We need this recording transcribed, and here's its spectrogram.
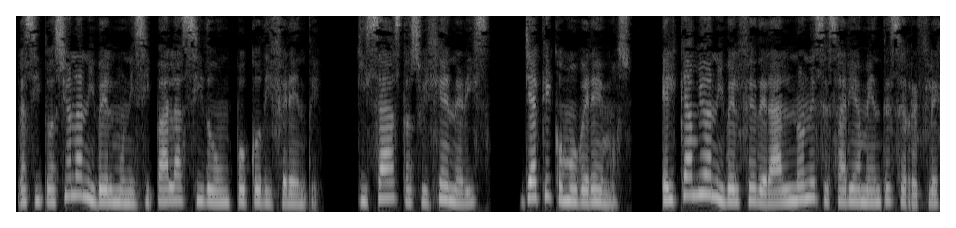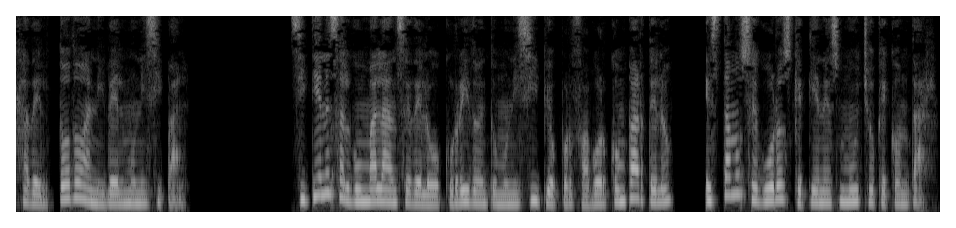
la situación a nivel municipal ha sido un poco diferente, quizá hasta sui generis, ya que como veremos, el cambio a nivel federal no necesariamente se refleja del todo a nivel municipal. Si tienes algún balance de lo ocurrido en tu municipio, por favor compártelo, estamos seguros que tienes mucho que contar.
